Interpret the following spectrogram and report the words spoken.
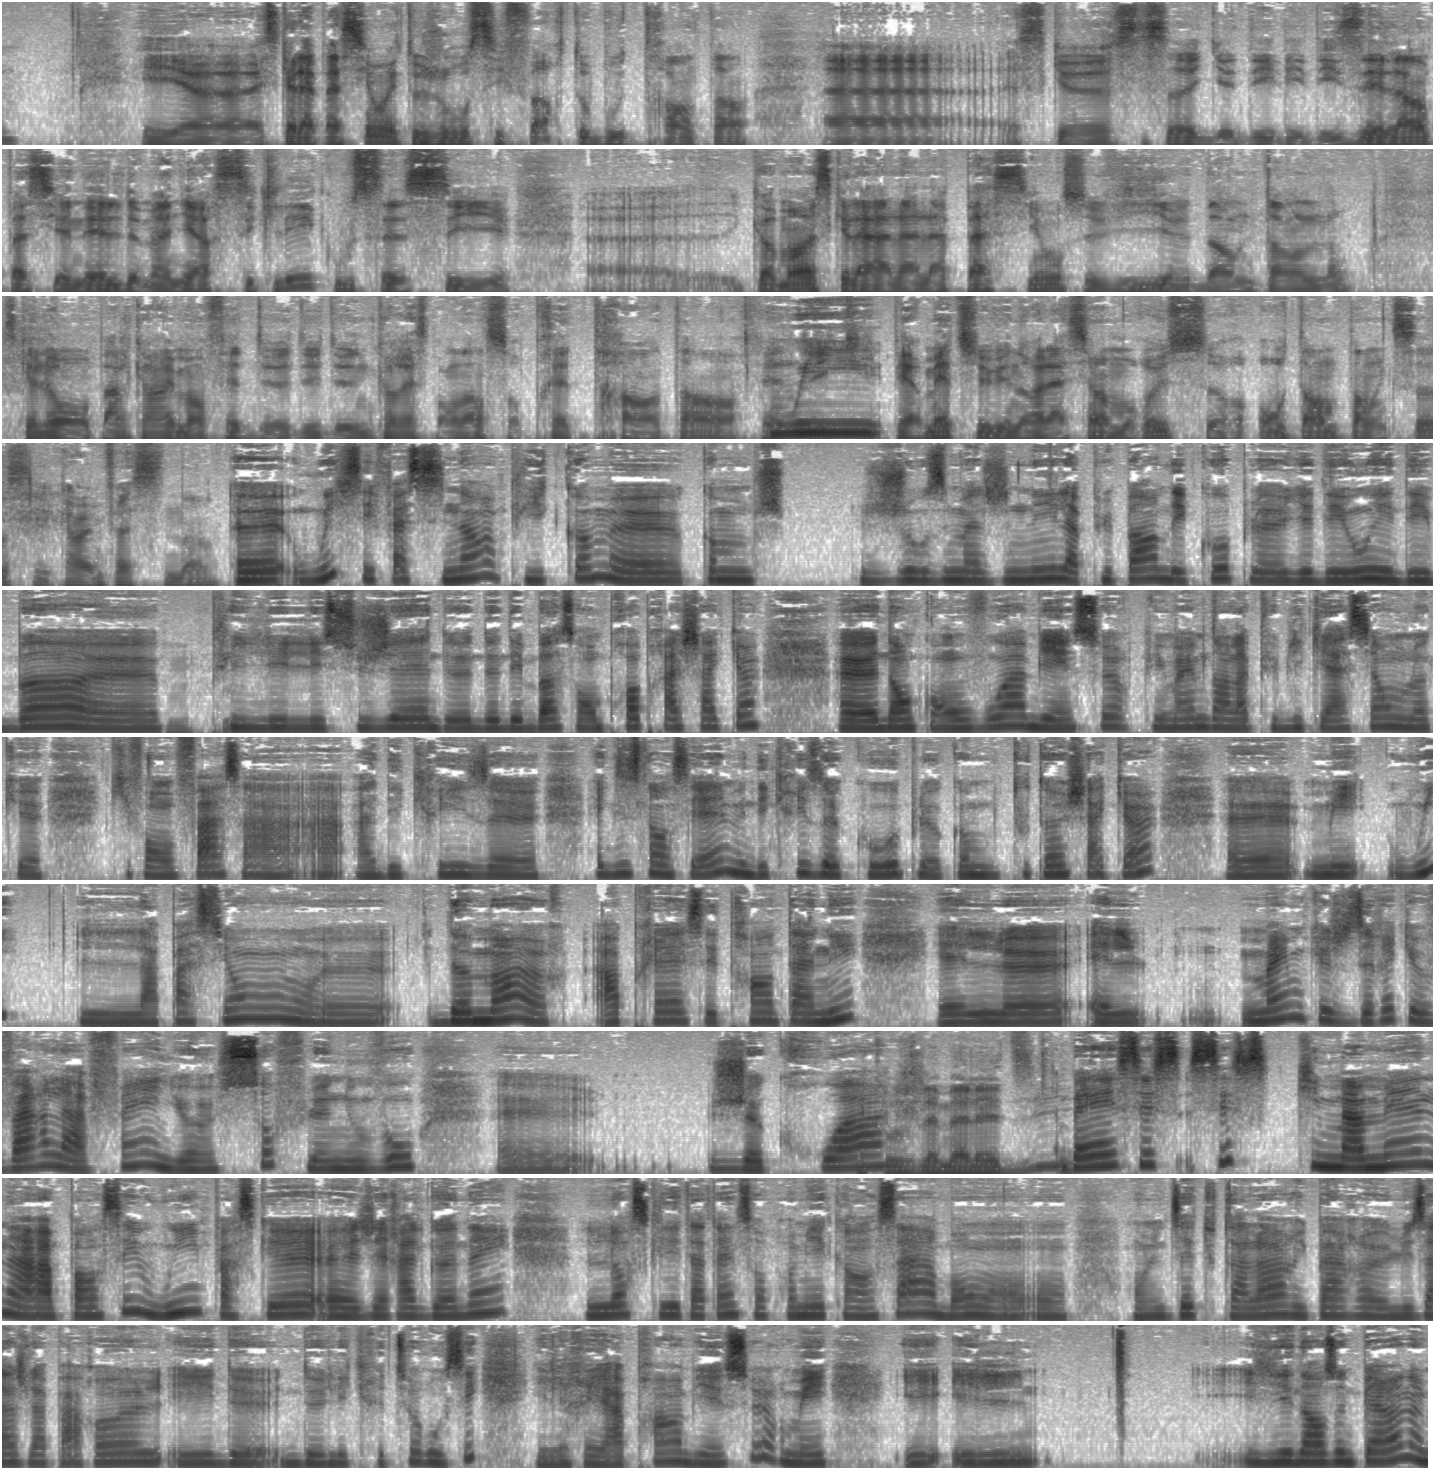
Et est-ce que la passion est toujours aussi forte au bout de 30 ans? est-ce que c'est ça, il y a des, élans passionnels de manière cyclique ou c'est, comment est-ce que la, la, passion se vit dans le temps long? Parce que là, on parle quand même, en fait, d'une correspondance sur près de 30 ans, en fait, oui. qui permet de suivre une relation amoureuse sur autant de temps que ça. C'est quand même fascinant. Euh, oui, c'est fascinant. Puis comme, euh, comme j'ose imaginer, la plupart des couples, il y a des hauts et des bas, euh, mhm. puis les, sujets de, débat sont propres à chacun. donc, on voit, bien sûr, puis même dans la publication, là, que, qui font face à, à des crises existentielles, mais des crises de couple, comme tout un chacun. mais oui, la passion euh, demeure après ces 30 années. Elle, euh, elle, même que je dirais que vers la fin, il y a un souffle nouveau. Euh, je crois. À cause de la maladie? Ben, c'est ce qui m'amène à penser, oui, parce que Gérald Godin, lorsqu'il est atteint de son premier cancer, bon, on, on, le disait tout à l'heure, il perd l'usage de la parole et de, de l'écriture aussi. Il réapprend, bien sûr, mais il, il il est dans une période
